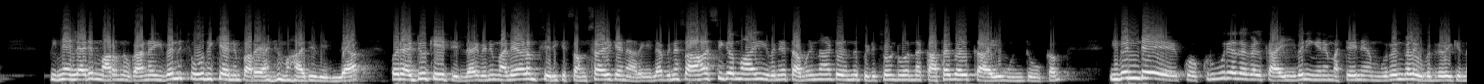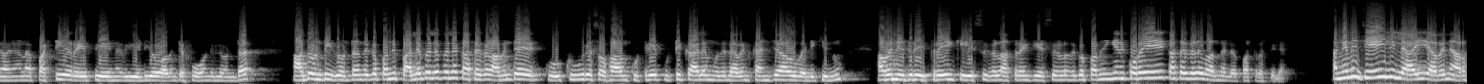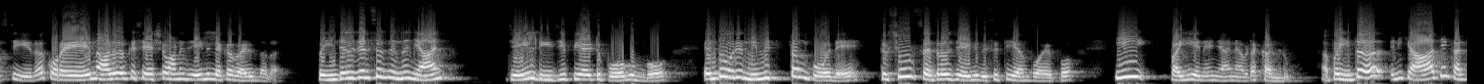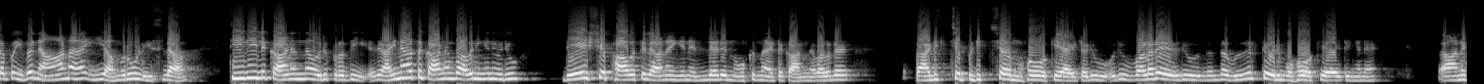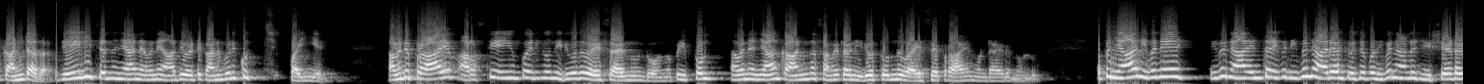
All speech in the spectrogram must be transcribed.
പിന്നെ എല്ലാവരും മറന്നു. കാരണം ഇവന് ചോദിക്കാനും പറയാനും ആരുമില്ല. ഒരു അഡ്വക്കേറ്റ് ഇല്ല. ഇവന് മലയാളം ശരിക്കും സംസാരിക്കാൻ അറിയില്ല. പിന്നെ സാഹസികമായി ഇവനെ തമിഴ്നാട്ടിൽ നിന്ന് പിടിച്ചോണ്ട് വന്ന കഥകൾക്കായി മുൻതൂക്കം. ഇവന്റെ ക്രൂ- ക്രൂരതകൾക്കായി ഇവൻ ഇങ്ങനെ മറ്റേനെ മൃഗങ്ങളെ ഉപദ്രവിക്കുന്നവനാണ്. പട്ടിയെ റേപ്പ് ചെയ്യുന്ന വീഡിയോ അവന്റെ ഫോണിലുണ്ട്. അതുണ്ട് ഇതുണ്ട് എന്നൊക്കെ പറഞ്ഞ് പല പല പല കഥകൾ അവന്റെ ക്രൂര സ്വഭാവം കുട്ടിയെ കുട്ടിക്കാലം മുതൽ അവൻ കഞ്ചാവ് വലിക്കുന്നു. അവനെതിരെ ഇത്രയും കേസുകൾ അത്രയും കേസുകൾ എന്നൊക്കെ പറഞ്ഞ് ഇങ്ങനെ കുറേ കഥകൾ വന്നല്ലോ പത്രത്തിൽ അങ്ങനെ ജയിലിലായി അവൻ അറസ്റ്റ് ചെയ്ത് കുറേ നാളുകൾക്ക് ശേഷമാണ് ജയിലിലൊക്കെ വരുന്നത്. അപ്പൊ ഇന്റലിജൻസിൽ നിന്ന് ഞാൻ ജയിൽ ഡി ജി പി ആയിട്ട് പോകുമ്പോൾ എന്തോ ഒരു നിമിത്തം പോലെ തൃശൂർ സെൻട്രൽ ജയിൽ വിസിറ്റ് ചെയ്യാൻ പോയപ്പോൾ ഈ പയ്യനെ ഞാൻ അവിടെ കണ്ടു. അപ്പൊ ഇത് എനിക്ക് ആദ്യം കണ്ടപ്പോൾ ഇവനാണ് ഈ അമറുൽ ഇസ്ലാം ടി വിയിൽ കാണുന്ന ഒരു പ്രതി. അതിനകത്ത് കാണുമ്പോൾ അവൻ ഇങ്ങനെ ഒരു ദേഷ്യഭാവത്തിലാണ് ഇങ്ങനെ എല്ലാവരും നോക്കുന്നതായിട്ട് കാണുന്നത്. വളരെ അടിച്ച പിടിച്ച മുഖമൊക്കെ ആയിട്ട് ഒരു ഒരു വളരെ ഒരു എന്താ വീർത്ത ഒരു മുഖമൊക്കെ ആയിട്ട് ഇങ്ങനെ ആണ് കണ്ടത്. ജയിലിൽ ചെന്ന് ഞാൻ അവനെ ആദ്യമായിട്ട് കാണുമ്പോൾ ഒരു കൊച്ചു പയ്യൻ. അവന്റെ പ്രായം അറസ്റ്റ് ചെയ്യുമ്പോൾ എനിക്ക് തോന്നുന്നു ഇരുപത് വയസ്സായിരുന്നു എന്ന് തോന്നുന്നു. അപ്പൊ ഇപ്പം അവനെ ഞാൻ കാണുന്ന സമയത്ത് അവൻ ഇരുപത്തൊന്ന് വയസ്സേ പ്രായം ഉണ്ടായിരുന്നുള്ളൂ. അപ്പൊ ഞാൻ ഇവനെ ഇവൻ എന്താ ഇവൻ ഇവൻ ആരാന്ന് ചോദിച്ചപ്പോൾ ഇവനാണ് ജിഷയുടെ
